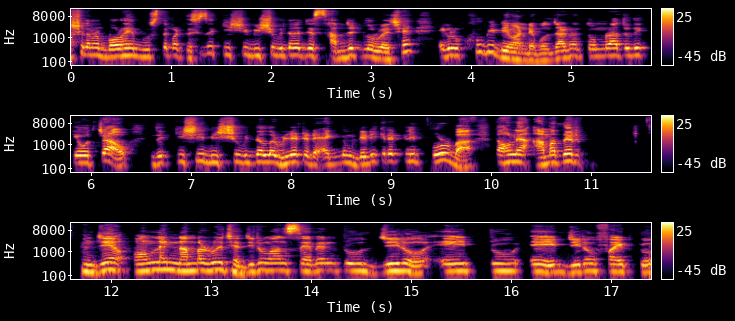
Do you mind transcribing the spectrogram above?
আসলে আমরা বড় হয়ে বুঝতে পারতেছি যে কৃষি বিশ্ববিদ্যালয়ের যে সাবজেক্টগুলো রয়েছে, এগুলো খুবই ডিমান্ডেবল যার কারণে তোমরা যদি কেউ চাও যে কৃষি বিশ্ববিদ্যালয় রিলেটেড একদম ডেডিকেটেডলি পড়বা, তাহলে আমাদের যে অনলাইন নাম্বার রয়েছে zero one seven two zero eight two eight zero five two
